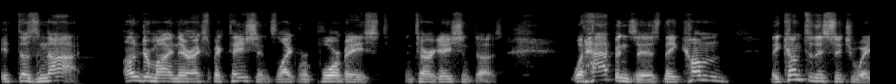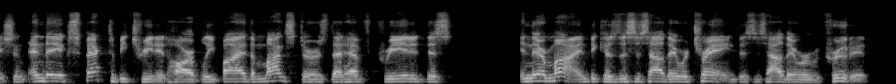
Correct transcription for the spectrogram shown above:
It does not undermine their expectations like rapport based interrogation does. What happens is they come they come to this situation and they expect to be treated horribly by the monsters that have created this in their mind because this is how they were trained, this is how they were recruited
